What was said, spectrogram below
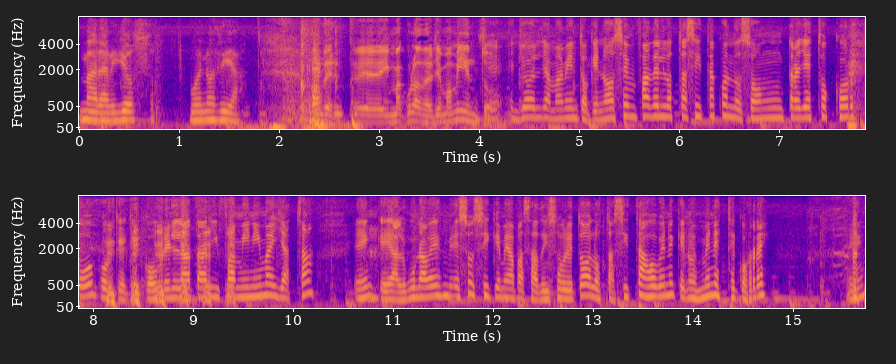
maravilloso. Buenos días. A ver, eh, Inmaculada, el llamamiento. Yo el llamamiento, que no se enfaden los taxistas cuando son trayectos cortos, porque que cobren la tarifa mínima y ya está. ¿eh? Que alguna vez eso sí que me ha pasado. Y sobre todo a los taxistas jóvenes que no es menester correr. ¿Eh?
